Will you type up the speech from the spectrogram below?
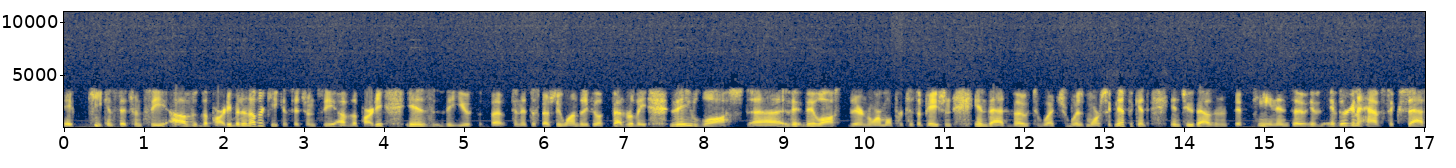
a key constituency of the party, but another key constituency of the party is the youth vote, and it's especially one that if you look federally, they lost uh, they, they lost lost their normal participation in that vote, which was more significant in 2015. And so, if, if they're going to have success,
